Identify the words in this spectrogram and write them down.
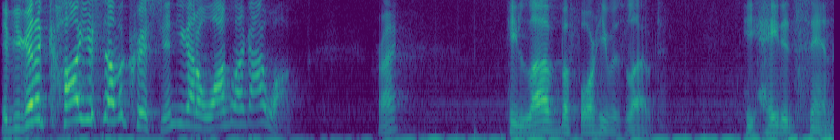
If you're going to call yourself a Christian, you got to walk like I walk. Right? He loved before he was loved, he hated sin.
